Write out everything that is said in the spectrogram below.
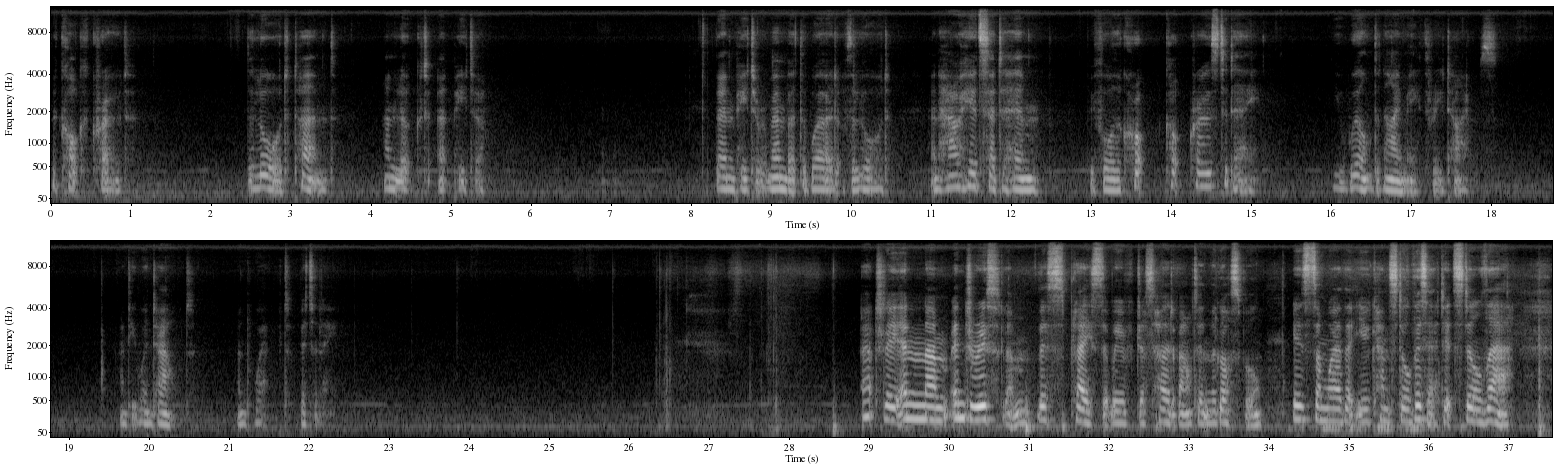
the cock crowed. The Lord turned and looked at Peter. Then Peter remembered the word of the Lord and how he had said to him, Before the cock crows today, you will deny me three times. And he went out and wept bitterly. Actually, in um, in Jerusalem, this place that we've just heard about in the Gospel is somewhere that you can still visit. It's still there.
